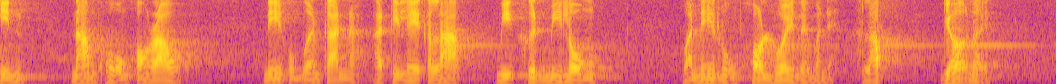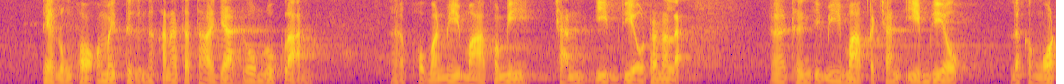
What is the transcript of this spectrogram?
หิน น้ำโขงของเรา นี้ก็เหมือนกันนะอติเลกลาบมีขึ้นมีลง วันนี้หลวงพ่อรวยเลยมาเนี่ยรับ เยอะเลย แต่หลวงพ่อก็ไม่ตื่นนะคณะสัตยาญาติโยมลูกหลานเพราะมันมีมาก็มีฉันอิ่มเดียวเท่านั้นแหละถึงจะมีมากกับฉันอิ่มเดียว แล้วก็งด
